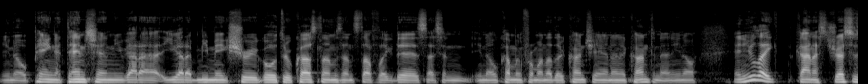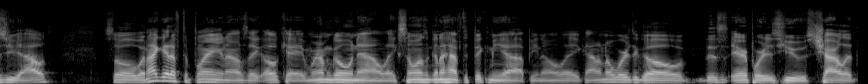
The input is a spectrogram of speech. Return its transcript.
you know paying attention. You gotta you gotta be make sure you go through customs and stuff like this. As in you know coming from another country and another continent. You know, and you like kind of stresses you out. So when I get off the plane, I was like, okay, where I'm going now? Like someone's gonna have to pick me up. You know, like I don't know where to go. This airport is huge. Charlotte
